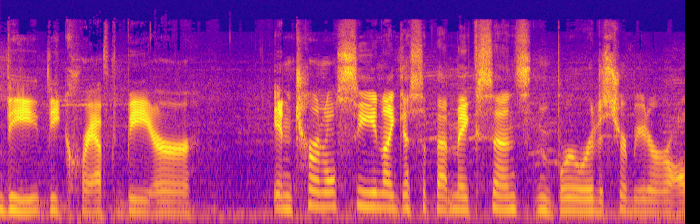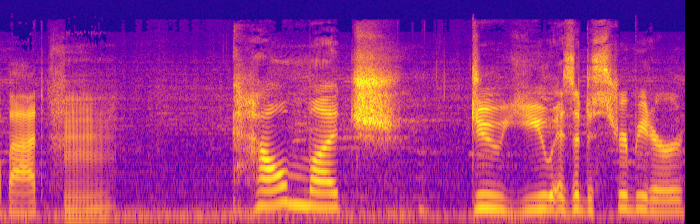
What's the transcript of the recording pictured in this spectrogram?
the the craft beer internal scene, I guess if that makes sense, and brewer, distributor, all that. Mm-hmm. How much do you, as a distributor,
